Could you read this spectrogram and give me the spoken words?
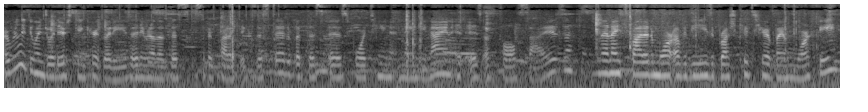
I really do enjoy their skincare goodies. I didn't even know that this specific product existed but this is 14.99 it is a full size. And then i spotted more of these brush kits here by morphe.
